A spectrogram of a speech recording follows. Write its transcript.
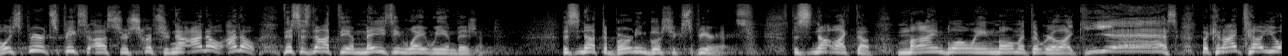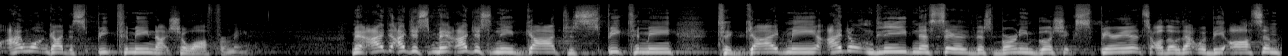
The Holy Spirit speaks to us through Scripture. Now, I know, I know, this is not the amazing way we envisioned. This is not the burning bush experience. This is not like the mind blowing moment that we're like, yes. But can I tell you, I want God to speak to me, not show off for me. Man, I, I, just, man, I just need God to speak to me, to guide me. I don't need necessarily this burning bush experience, although that would be awesome.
